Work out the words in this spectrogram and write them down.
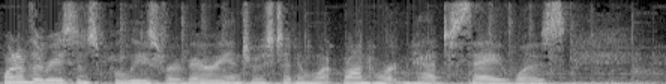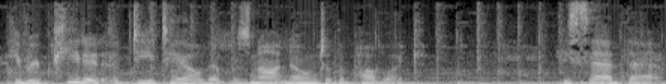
One of the reasons police were very interested in what Ron Horton had to say was he repeated a detail that was not known to the public. He said that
